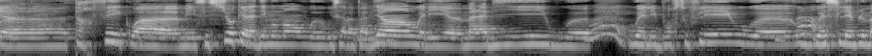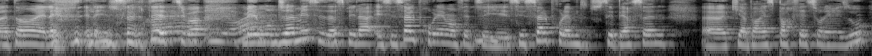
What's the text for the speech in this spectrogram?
euh, parfaits, quoi. Mais c'est sûr qu'elle a des moments où, où ça va pas bien, où elle est euh, mal habillée, où euh, Ouais. où elle est boursouflée, où euh, où elle se lève le matin, elle a, elle a une sale tête, tu vois. Mais elle montre jamais ces aspects-là. Et c'est ça le problème, en fait. C'est, Mhm. c'est ça le problème de toutes ces personnes euh, qui apparaissent parfaites sur les réseaux.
